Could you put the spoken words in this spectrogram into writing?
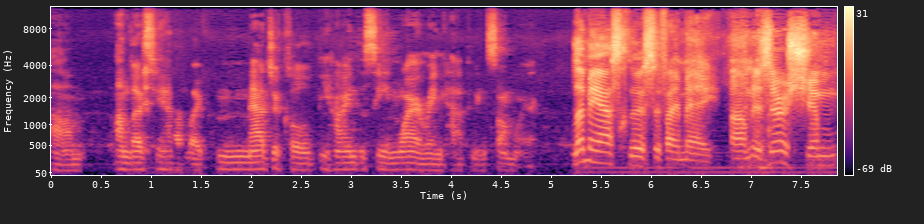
Um, unless you have like magical behind the scene wiring happening somewhere. Let me ask this, if I may. Um, is there a shim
